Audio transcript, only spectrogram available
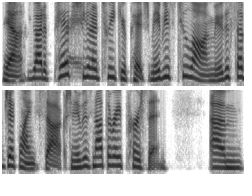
Yeah. you got to pitch, you got to tweak your pitch. Maybe it's too long. Maybe the subject line sucks. Maybe it's not the right person. Um,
